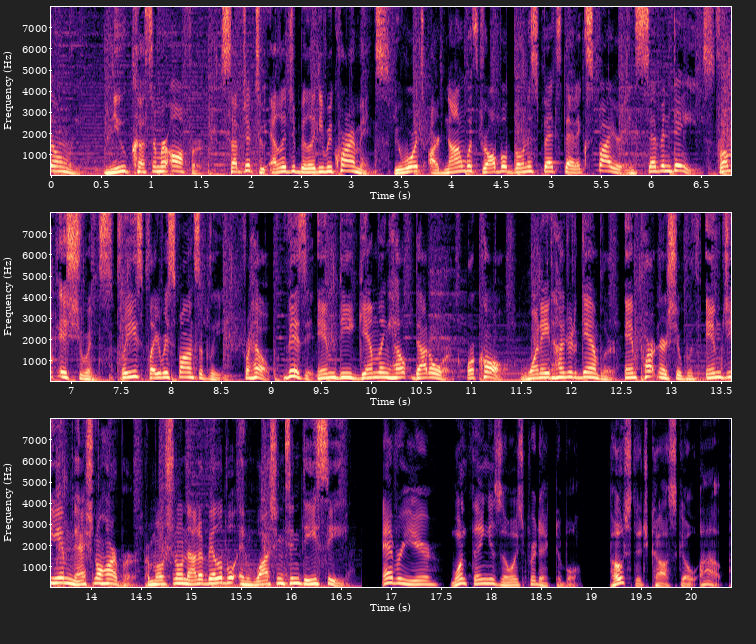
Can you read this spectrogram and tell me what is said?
only. New customer offer. Subject to eligibility requirements. Rewards are non withdrawable bonus bets that expire in seven days. From issuance, please play responsibly. For help, visit mdgamblinghelp.org or call 1 800 Gambler in partnership with MGM National Harbor. Promotional not available in Washington, D.C. Every year, one thing is always predictable postage costs go up.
